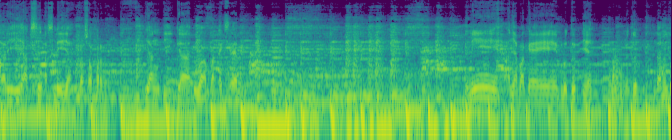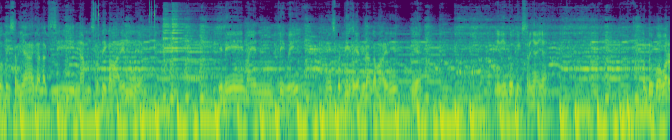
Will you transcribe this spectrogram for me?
Dari aksi asli ya Crossover yang 324 ini hanya pakai bluetooth ya. Bluetooth. Dan untuk mixernya Galaxy 6 seperti kemarin ya. Ini main 3 way ini seperti saya bilang kemarin ya. Ini untuk mixernya ya. Untuk power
